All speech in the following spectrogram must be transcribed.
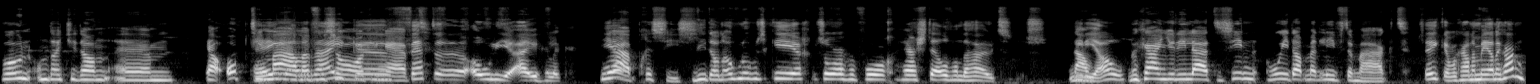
Gewoon omdat je dan ehm, ja, optimale Hele rijke, verzorging hebt. vette olie eigenlijk. Ja, precies. Die dan ook nog eens een keer zorgen voor herstel van de huid. Dus Nou. ideaal. We gaan jullie laten zien hoe je dat met liefde maakt. Zeker, we gaan ermee aan de gang.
